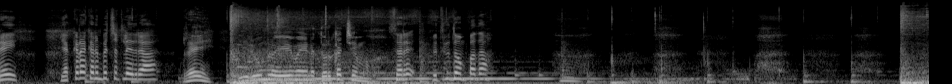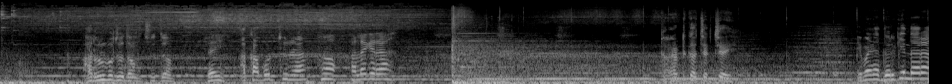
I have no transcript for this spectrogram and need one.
రేయ్ ఎక్కడా కనిపించట్లేదురా. రేయ్ ఈ రూమ్లో ఏమైనా దొరకచ్చేమో. సరే వెతుకుదాం పదా. ఆ రూమ్లో చూద్దాం. చూద్దాం. రేయ్ ఆ కబోర్డ్ చూడరా. హా, అలాగేరా కరెక్ట్గా చెక్ చేయి. ఏమైనా దొరికిందారా?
